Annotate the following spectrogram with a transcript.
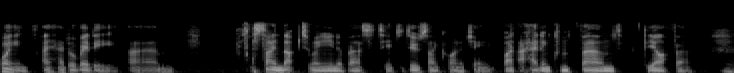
point I had already um, signed up to a university to do psychology, but I hadn't confirmed the offer. Mm.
